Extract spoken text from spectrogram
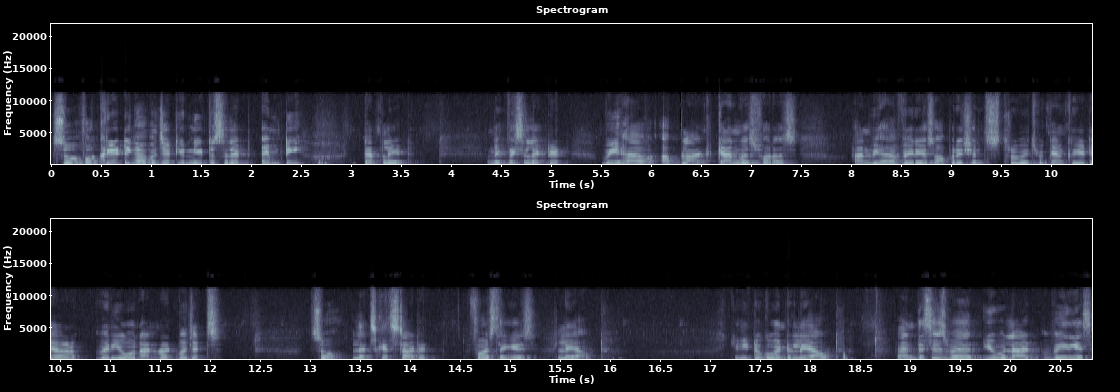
So for creating a widget, you need to select empty template. And if we select it, we have a blank canvas for us. And we have various operations through which we can create our very own Android widgets. So let's get started first thing is layout. You need to go into layout. And this is where you will add various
